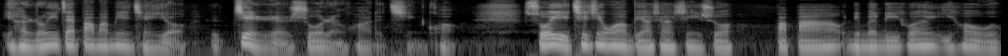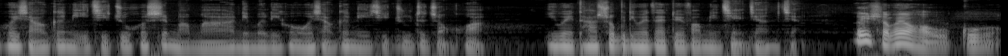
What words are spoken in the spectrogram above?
也很容易在爸妈面前有见人说人话的情况。所以千千万万不要相信说，爸爸，你们离婚以后，我会想要跟你一起住，或是妈妈，你们离婚，我想跟你一起住这种话，因为他说不定会在对方面前这样讲。哎，小朋友好无辜哦。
